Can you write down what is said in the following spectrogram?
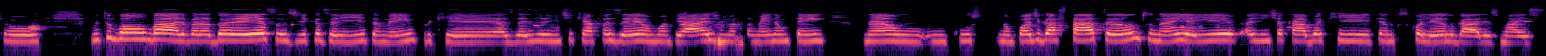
Show. Muito bom, Bárbara. Adorei essas dicas aí também, porque às vezes a gente quer fazer uma viagem, mas também não tem né, um, um, custo, não pode gastar tanto, né? E aí a gente acaba que tendo que escolher lugares mais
